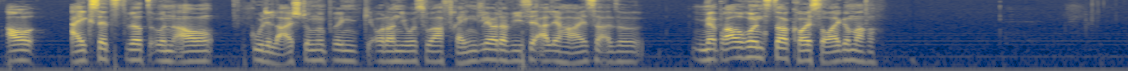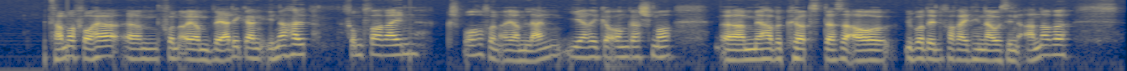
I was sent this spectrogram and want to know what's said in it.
auch eingesetzt wird und auch gute Leistungen bringt. Oder ein Joshua Fränkle oder wie sie alle heißen. Also wir brauchen uns da keine Sorge machen. Jetzt haben wir vorher ähm, von eurem Werdegang innerhalb vom Verein gesprochen, von eurem langjährigen Engagement. Ähm, wir haben gehört, dass ihr auch über den Verein hinaus in andere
